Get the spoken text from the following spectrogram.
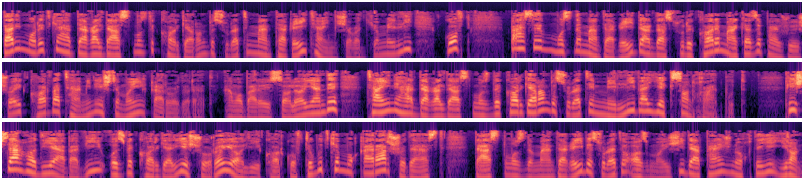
در این مورد که حداقل دستمزد کارگران به صورت منطقه‌ای تعیین شود یا ملی گفت بحث مزد منطقه‌ای در دستور کار مرکز پژوهش‌های کار و تامین اجتماعی قرار دارد. اما برای سال آینده تعیین حداقل دستمزد کارگران به صورت ملی و یکسان خواهد بود. پیشتر هادی ابوی عضو کارگری شورای عالی کار گفته بود که مقرر شده است دستمزد منطقه‌ای به صورت آزمایشی در پنج نقطه ایران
